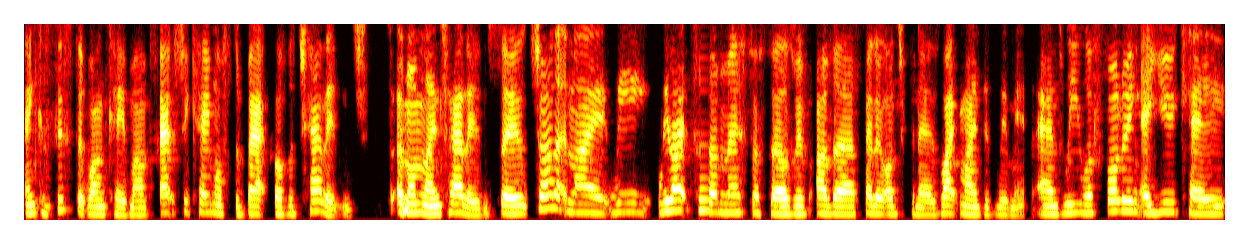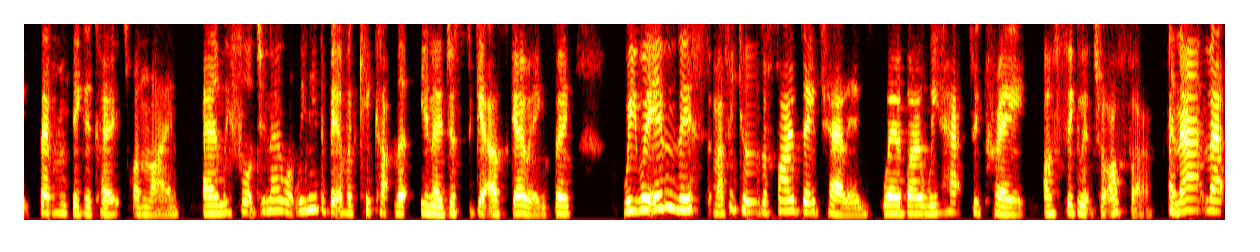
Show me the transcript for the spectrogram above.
and consistent 1K months actually came off the back of a challenge, an online challenge. So, Charlotte and I, we, we like to immerse ourselves with other fellow entrepreneurs, like minded women. And we were following a UK seven figure coach online and we thought, you know what, we need a bit of a kick up that, you know, just to get us going. So we were in this, I think it was a five day challenge whereby we had to create our signature offer. And at that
